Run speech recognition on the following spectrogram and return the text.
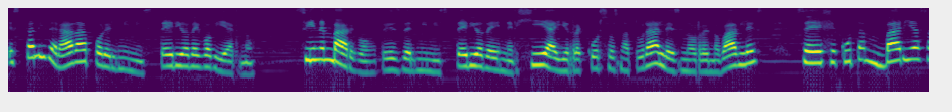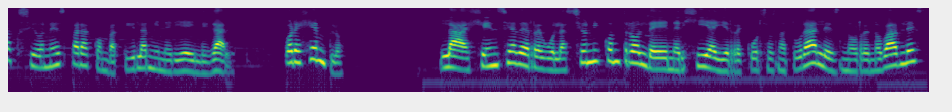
está liderada por el Ministerio de Gobierno. Sin embargo, desde el Ministerio de Energía y Recursos Naturales No Renovables se ejecutan varias acciones para combatir la minería ilegal. Por ejemplo, la Agencia de Regulación y Control de Energía y Recursos Naturales No Renovables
